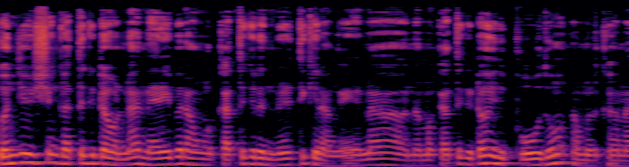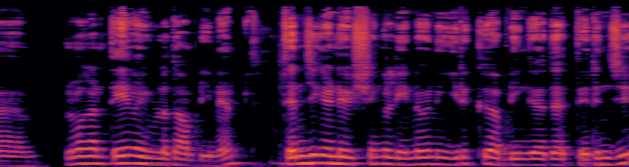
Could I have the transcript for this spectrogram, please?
கொஞ்சம் விஷயம் கற்றுக்கிட்ட உடனே நிறைய பேர் அவங்க கற்றுக்கிறது நிறுத்திக்கிறாங்க. ஏன்னா நம்ம கற்றுக்கிட்டோம் இது போதும். நம்மளுக்கான நமக்கான தேவை இவ்வளோதான் அப்படின்னு. தெரிஞ்சுக்க வேண்டிய விஷயங்கள் இன்னொன்று இருக்குது அப்படிங்கிறத தெரிஞ்சு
